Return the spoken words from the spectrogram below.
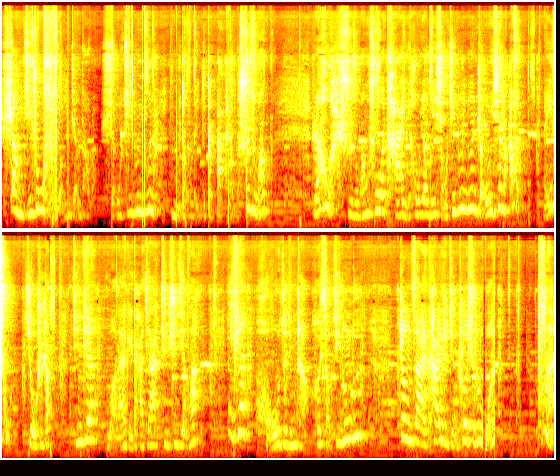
上集中啊，我们讲到了小鸡墩墩啊遇到了一个霸道的狮子王，然后啊，狮子王说他以后要给小鸡墩墩找一些麻烦。没错，就是这儿。今天我来给大家继续讲了。一天，猴子警长和小鸡墩墩正在开着警车巡逻。突然，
